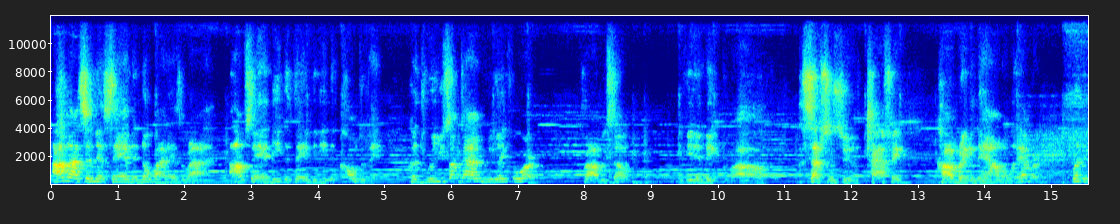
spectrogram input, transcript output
I'm not sitting there saying that nobody has arrived. I'm saying these are things we need to cultivate. Because will you sometimes be late for work? Probably so. If you didn't make uh, exceptions to traffic, car breaking down or whatever. But the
